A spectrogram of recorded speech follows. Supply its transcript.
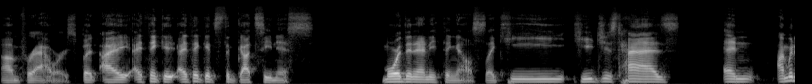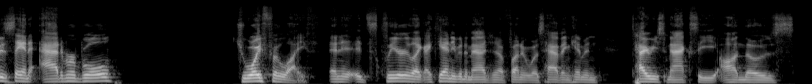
um, for hours. But I I think it, I think it's the gutsiness more than anything else. Like he he just has, and I'm going to say an admirable joy for life. And it, it's clear, like I can't even imagine how fun it was having him and Tyrese Maxey on those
